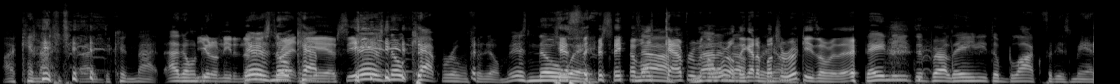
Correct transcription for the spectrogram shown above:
I cannot. I cannot. I don't. You don't need another There's no cap- the AFC. There's no cap room for them. There's no yes, way. They have all Nah, the cap room in the world. They got a bunch him. of rookies over there. They need to. bro, They need to block for this man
